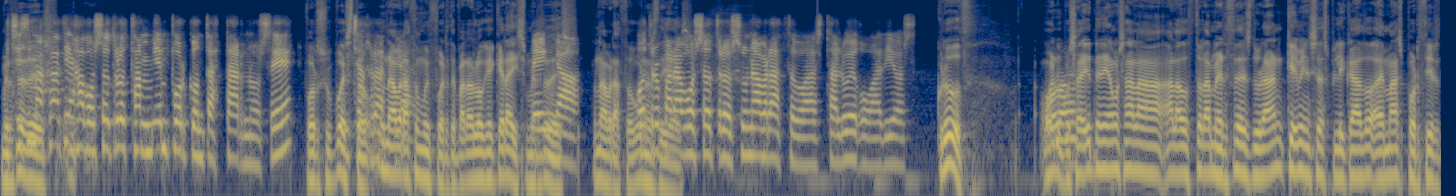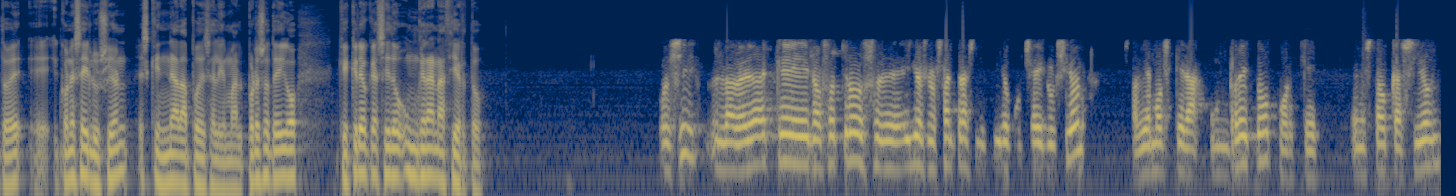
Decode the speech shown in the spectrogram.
Muchísimas gracias a vosotros también por contactarnos. ¿eh? Por supuesto. Un abrazo muy fuerte para lo que queráis, Mercedes. Venga, un abrazo. Otro para vosotros. Un abrazo. Hasta luego. Adiós. Cruz. Bueno, pues ahí teníamos a la, a la, doctora Mercedes Durán, que bien se ha explicado. Además, por cierto, eh, eh, con esa ilusión es que nada puede salir mal. Por eso te digo que creo que ha sido un gran acierto. Pues sí, la verdad es que nosotros, eh, ellos nos han transmitido mucha ilusión. Sabíamos que era un reto porque en esta ocasión,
